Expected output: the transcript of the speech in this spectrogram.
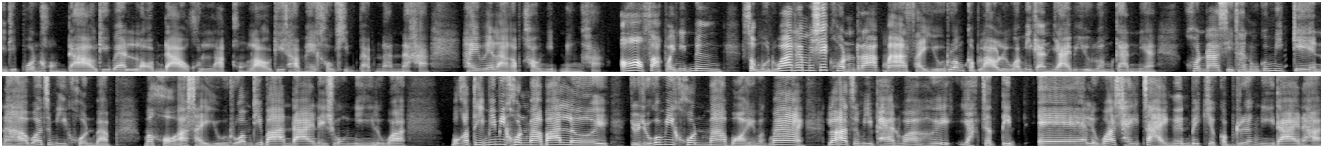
อิทธิพลของดาวที่แวดล้อมดาวคนรักของเราที่ทำให้เขาคิดแบบนั้นนะคะ ให้เวลากับเขานิดนึงค่ะอ๋อฝากไว้นิดนึง สมมุติว่าถ้าไม่ใช่คนรักมาอาศัยอยู่ร่วมกับเรา หรือว่ามีการย้ายไปอยู่ร่วมกันเนี่ย คนราศีธนูก็มีเกณฑ์นะคะ ว่าจะมีคนแบบมาขออาศัยอยู่ร่วมที่บ้านได้ในช่วงนี้หรือว่า ปกติไม่มีคนมาบ้านเลย อยู่ๆก็มีคนมาบ่อยมากๆ แล้วอาจจะมีแผนว่าเฮ้ยอยากจะติดแอร์หรือว่าใช้จ่ายเงินไปเกี่ยวกับเรื่องนี้ได้นะคะ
